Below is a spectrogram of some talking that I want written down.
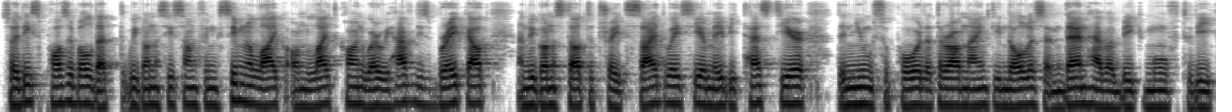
So it is possible that we're going to see something similar like on Litecoin where we have this breakout and we're going to start to trade sideways here, maybe test here the new support at around $19 and then have a big move to the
